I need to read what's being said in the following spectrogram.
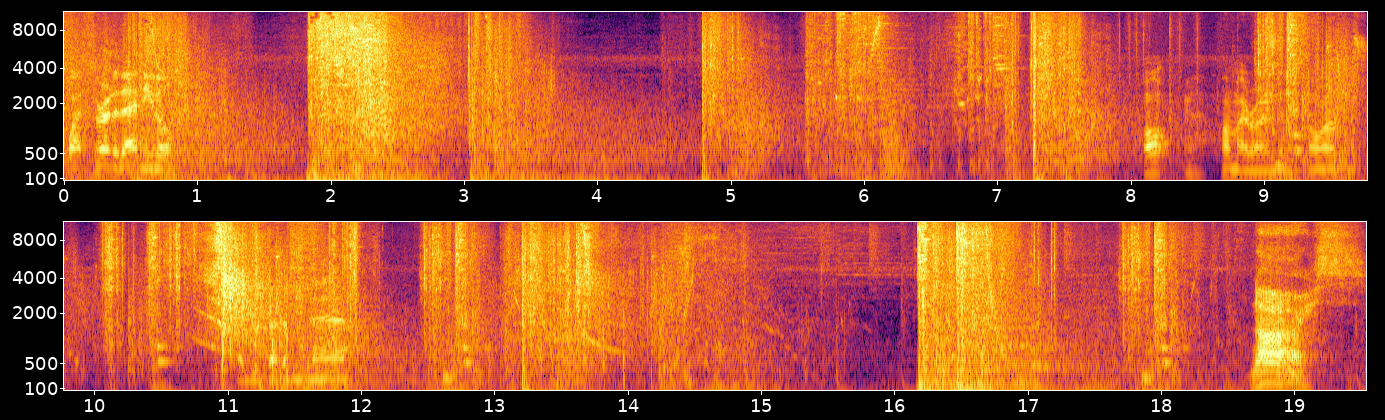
Why threat of that needle? Oh, how am I running into the storm? I do better than that. Nice.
